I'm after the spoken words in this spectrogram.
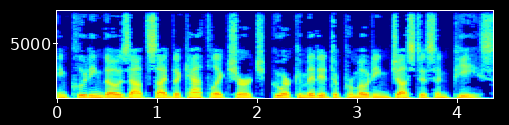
including those outside the Catholic Church, who are committed to promoting justice and peace.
